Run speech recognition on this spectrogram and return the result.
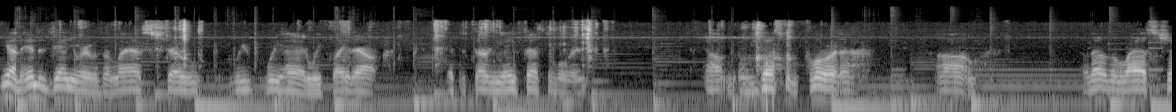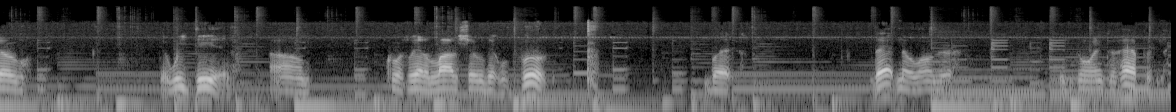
yeah, the end of January was the last show we, we had. We played out at the 30A Festival in, out in Destin, Florida. Um, so that was the last show that we did. Um, of course, we had a lot of shows that were booked, but that no longer is going to happen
